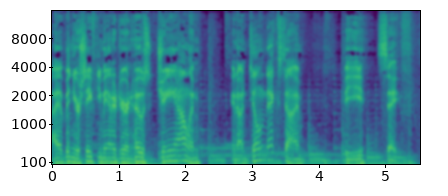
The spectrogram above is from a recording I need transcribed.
I have been your safety manager and host, Jay Allen, and until next time, be safe.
